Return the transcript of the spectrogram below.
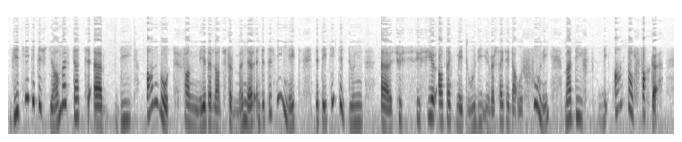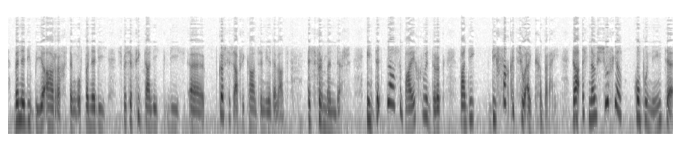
Weet jy dit is jammer dat uh die aanbod van Nederlands verminder en dit is nie net dit het nie te doen uh so so seer altyd met hoe die universiteit daaroor voel nie, maar die die aantal vakke binne die BA rigting of binne die spesifiek dan die die uh kursus Afrikaans en Nederlands is verminder. En dit plaas 'n baie groot druk want die die vak het so uitgebrei. Daar is nou soveel komponente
